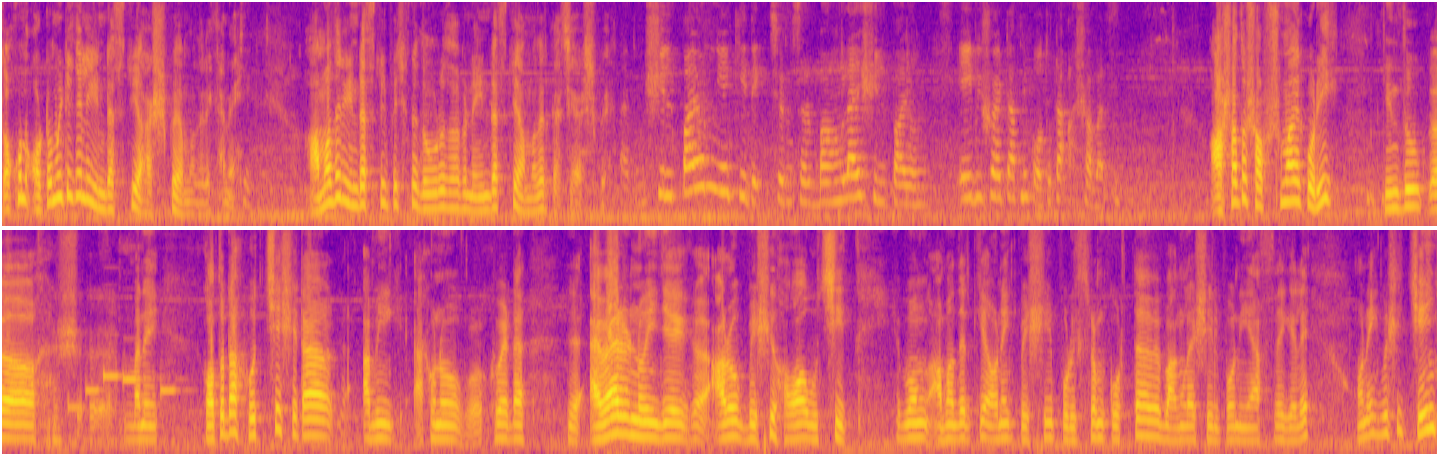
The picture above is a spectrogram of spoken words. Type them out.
তখন অটোমেটিক্যালি ইন্ডাস্ট্রি আসবে আমাদের এখানে। আমাদের ইন্ডাস্ট্রির পেছনে দৌড়তে হবে না ইন্ডাস্ট্রি আমাদের কাছে আসবে। শিল্পায়ন নিয়ে কি দেখছেন স্যার? বাংলায় শিল্পায়ন। এই বিষয়টা আপনি কতটা আশাবাদী? আশা তো সবসময় করি, কিন্তু মানে কতটা হচ্ছে সেটা আমি এখনও খুব একটা অ্যাওয়্যার নই যে আরও বেশি হওয়া উচিত এবং আমাদেরকে অনেক বেশি পরিশ্রম করতে হবে বাংলা শিল্প নিয়ে আসতে গেলে। অনেক বেশি চেঞ্জ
